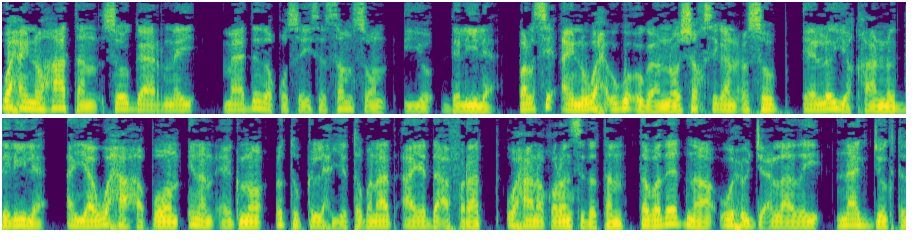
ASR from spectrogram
Waxaynu haatan soo gaarnay maaddada qusaysa samson iyo daliila bal si aynu wax uga ogaanno shakhsigan cusub ee loo yaqaanno daliila ayaa waxaa habboon inaan eegno cutubka lix iyo tobanaad aayadda afraad waxaana qoran sida tan. Dabadeedna wuxuu jeclaaday naag joogta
